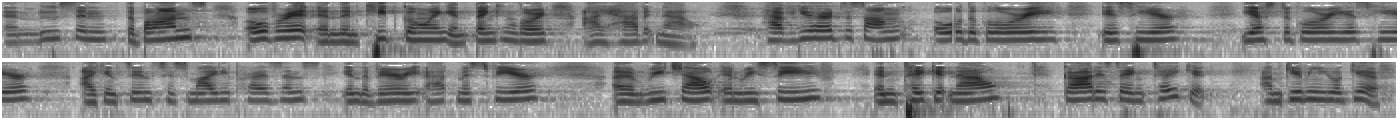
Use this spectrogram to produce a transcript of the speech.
and loosen the bonds over it and then keep going and thanking Lord, I have it now. Have you heard the song, Oh, the glory is here? Yes, the glory is here. I can sense his mighty presence in the very atmosphere. Uh, reach out and receive and take it now. God is saying, Take it. I'm giving you a gift.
